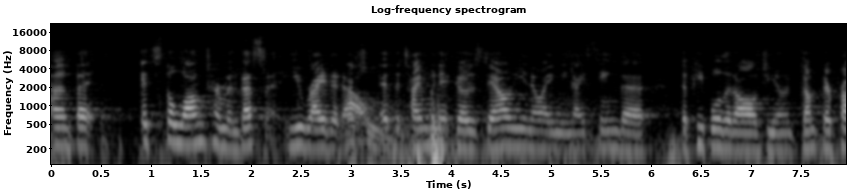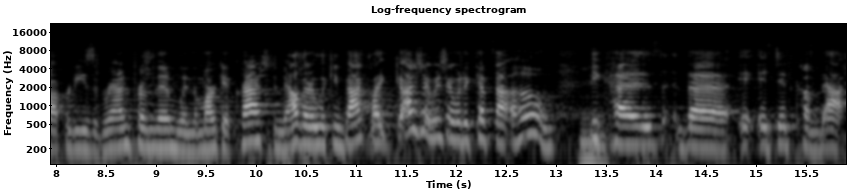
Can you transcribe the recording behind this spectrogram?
Um, but it's the long-term investment. You ride it out. Absolutely. At the time when it goes down, you know, I mean, I've seen the, the people that all, you know, dumped their properties and ran from them when the market crashed, and now they're looking back like, gosh, I wish I would have kept that home because the it, it did come back,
